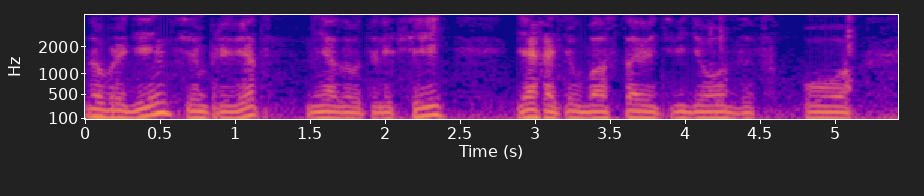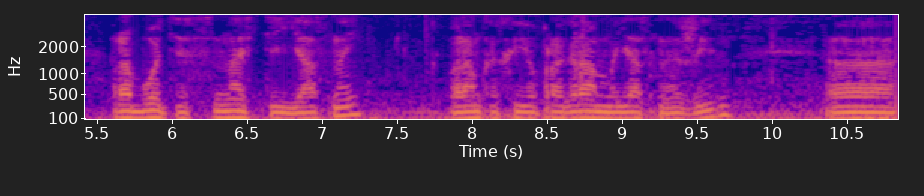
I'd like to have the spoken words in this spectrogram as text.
Добрый день, всем привет, меня зовут Алексей. Я хотел бы оставить видеоотзыв о работе с Настей Ясной в рамках ее программы «Ясная жизнь». Э,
